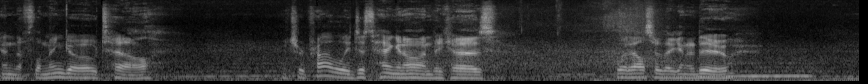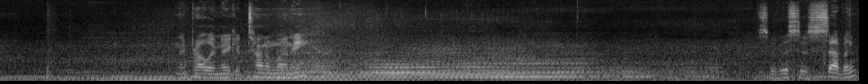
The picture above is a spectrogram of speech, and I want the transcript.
and the Flamingo Hotel, which are probably just hanging on because what else are they going to do? They probably make a ton of money. So this is 7th.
